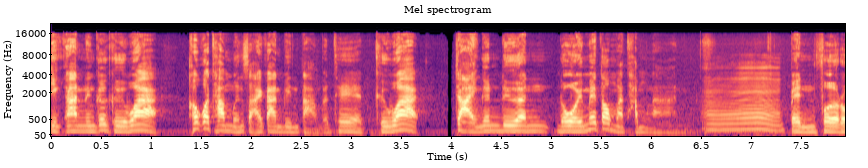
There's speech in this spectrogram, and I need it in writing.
อีกอันหนึ่งก็คือว่าเขาก็ทำเหมือนสายการบินต่างประเทศ คือว่าจ่ายเงินเดือนโดยไม่ต้องมาทำงานอืมเป็นเฟอร์โร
